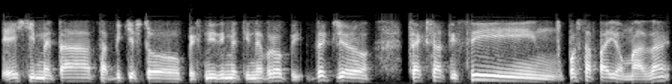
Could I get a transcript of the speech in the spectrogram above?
Έχει μετά, θα μπει και στο παιχνίδι με την Ευρώπη. Δεν ξέρω, θα εξαρτηθεί πώς θα πάει η ομάδα,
